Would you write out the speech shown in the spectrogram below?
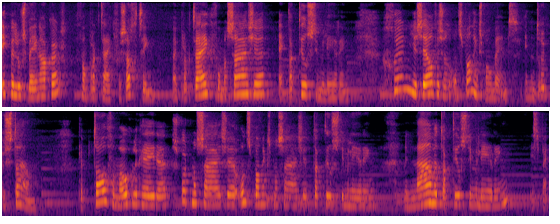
Ik ben Loes Beenakker van Praktijk Verzachting. Mijn praktijk voor massage en tactielstimulering. Gun jezelf eens een ontspanningsmoment in een druk bestaan. Ik heb tal van mogelijkheden: sportmassage, ontspanningsmassage, tactielstimulering. Met name tactielstimulering is bij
